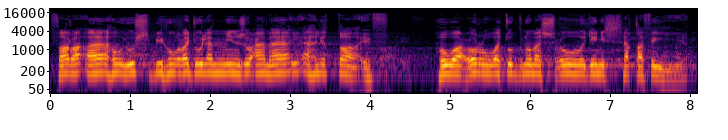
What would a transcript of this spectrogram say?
فرآه يشبه رجلا من زعماء أهل الطائف هو عروة بن مسعود الثقفي.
